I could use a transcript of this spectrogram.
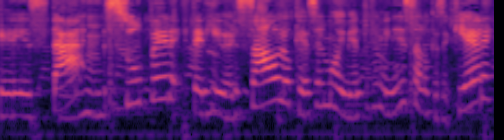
que está súper tergiversado lo que es el movimiento feminista, lo que se quiere,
